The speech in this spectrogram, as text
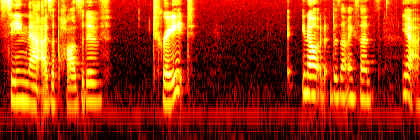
seeing that as a positive trait? You know, does that make sense? Yeah.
